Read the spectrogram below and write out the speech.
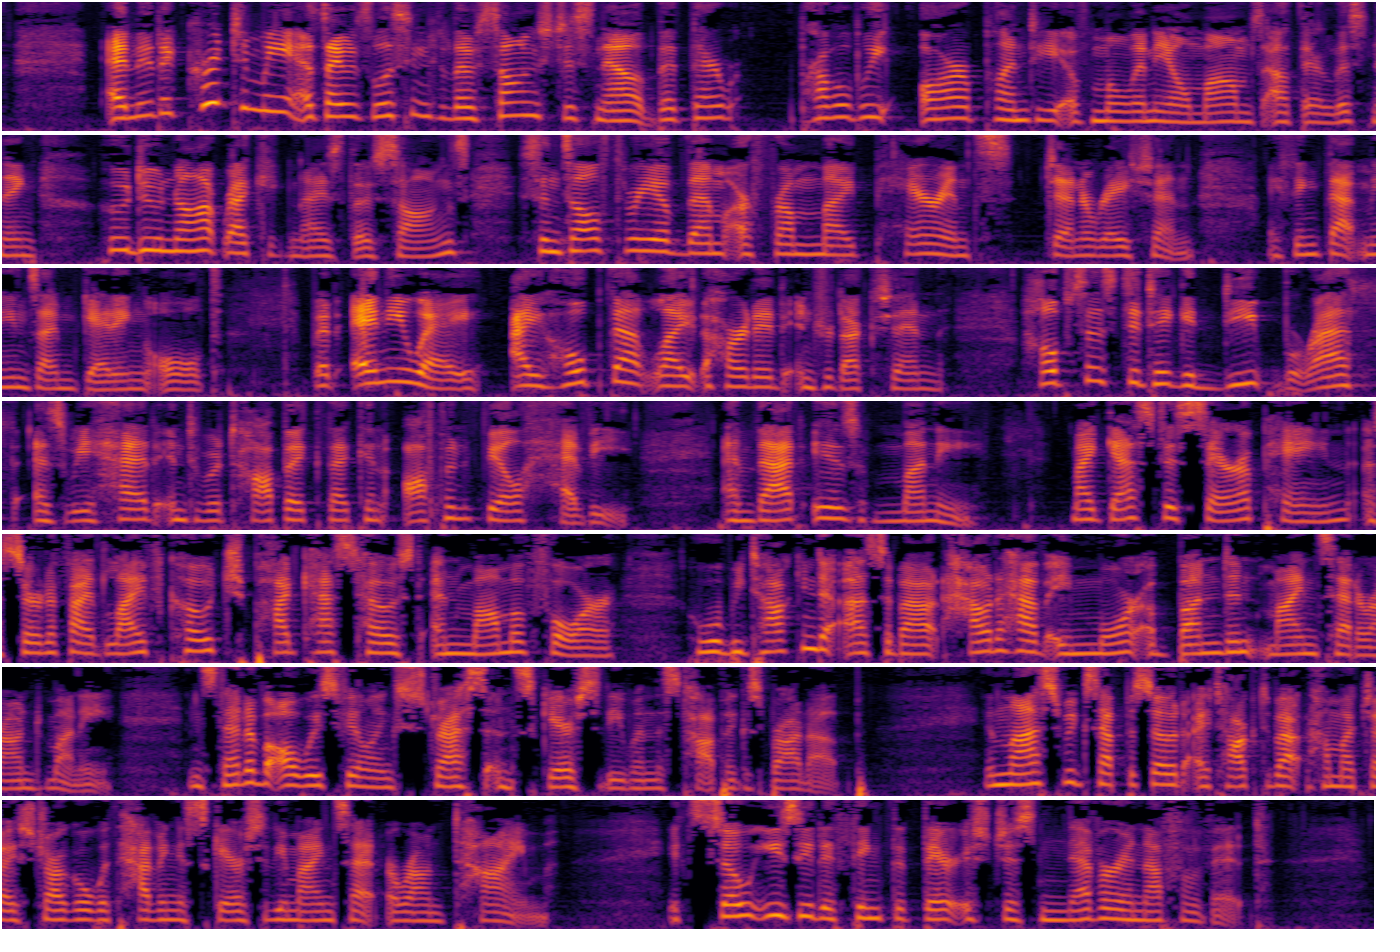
And it occurred to me as I was listening to those songs just now that there probably are plenty of millennial moms out there listening who do not recognize those songs, since all three of them are from my parents' generation. I think that means I'm getting old. But anyway, I hope that lighthearted introduction helps us to take a deep breath as we head into a topic that can often feel heavy, and that is money. My guest is Sara Payne, a certified life coach, podcast host, and mom of four, who will be talking to us about how to have a more abundant mindset around money, instead of always feeling stress and scarcity when this topic is brought up. In last week's episode, I talked about how much I struggle with having a scarcity mindset around time. It's so easy to think that there is just never enough of it.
